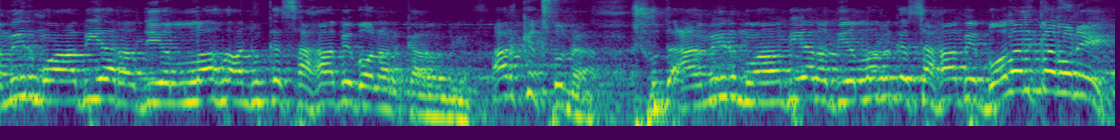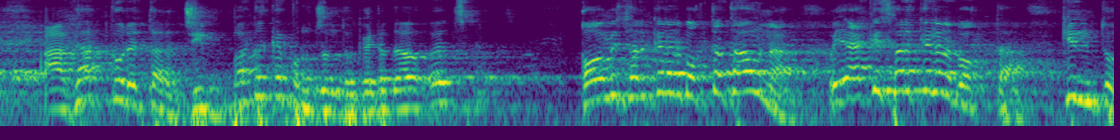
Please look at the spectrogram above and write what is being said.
আমির মোয়াবিয়া রাদিয়াল্লাহ আনহুকে সাহাবে বলার কারণে। আর কিছু না, শুধু আমির মোয়াবিয়া রাদিয়াল্লাহ আনহুকে সাহাবে বলার কারণে আঘাত করে তার জিব্বাটাকে পর্যন্ত কেটে দেওয়া হয়েছে। কওমি সার্কেলের বক্তা তাও না, ওই একই সার্কেলের বক্তা। কিন্তু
